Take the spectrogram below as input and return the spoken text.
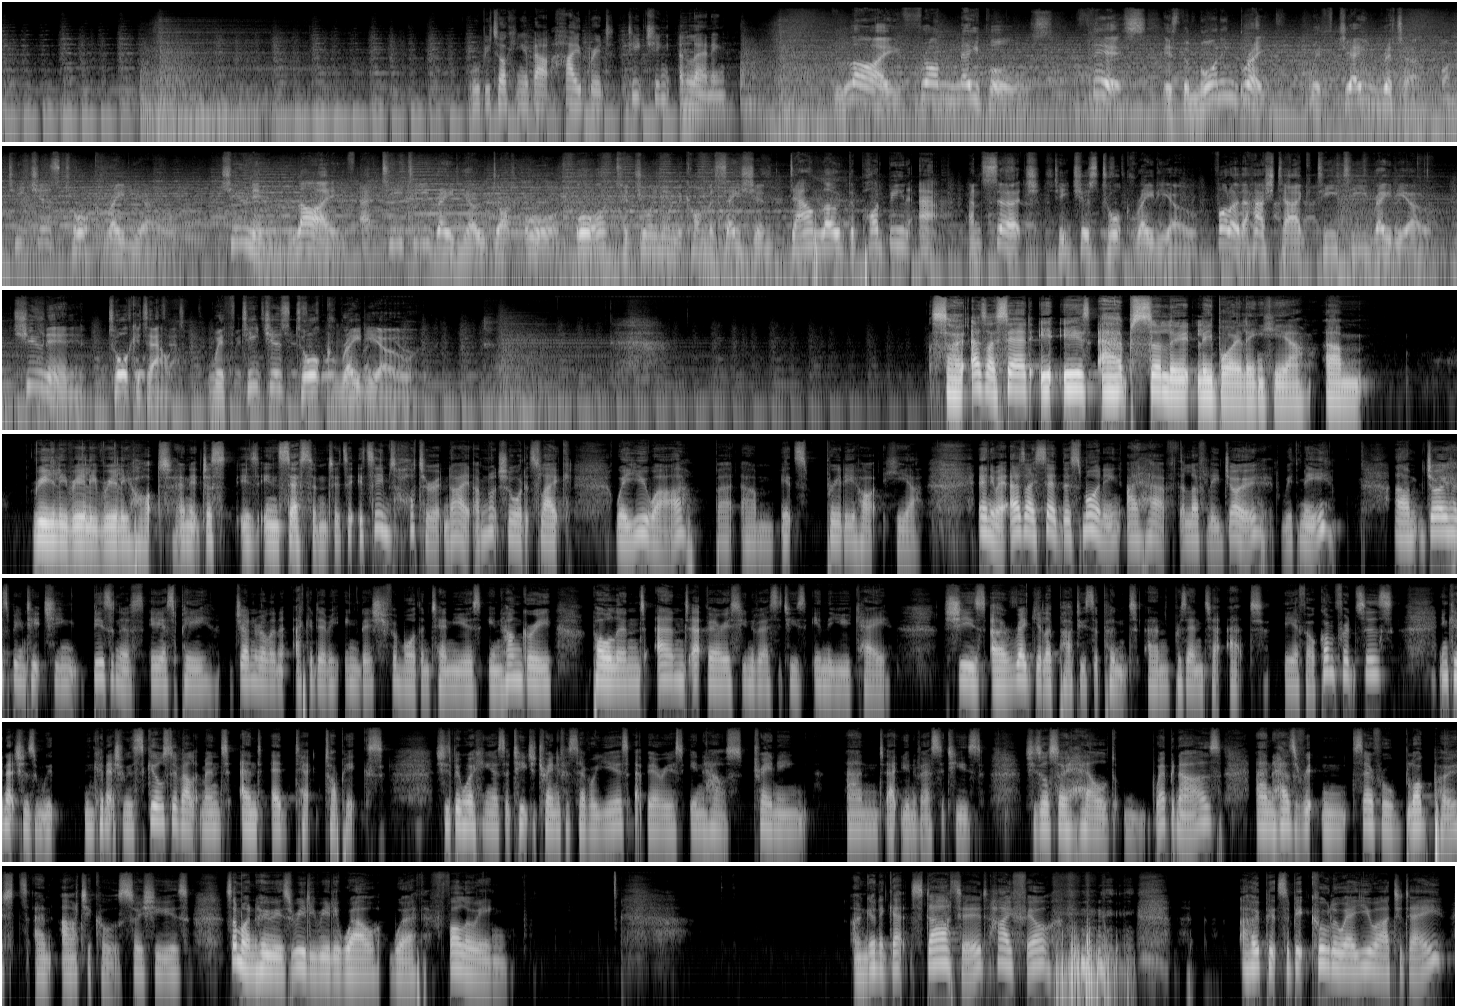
We'll be talking about hybrid teaching and learning. Live from Naples, this is the morning break with Jane Ritter on Teachers Talk Radio. Tune in live at ttradio.org or to join in the conversation, download the Podbean app and search Teachers Talk Radio. Follow the hashtag TTRadio. Tune in, talk it out with Teachers Talk Radio. So, as I said, it is absolutely boiling here. Um, really, really, really hot, and it just is incessant. It, it seems hotter at night. I'm not sure what it's like where you are, but um, it's pretty hot here. Anyway, as I said this morning, I have the lovely Joe with me. Um, Jo has been teaching business, ESP, general and academic English for more than 10 years in Hungary, Poland, and at various universities in the UK. She's a regular participant and presenter at EFL conferences in connections with in connection with skills development and ed tech topics. She's been working as a teacher trainer for several years at various in house training and at universities. She's also held webinars and has written several blog posts and articles. So she is someone who is really, really well worth following. I'm going to get started. Hi, Phil. I hope it's a bit cooler where you are today.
